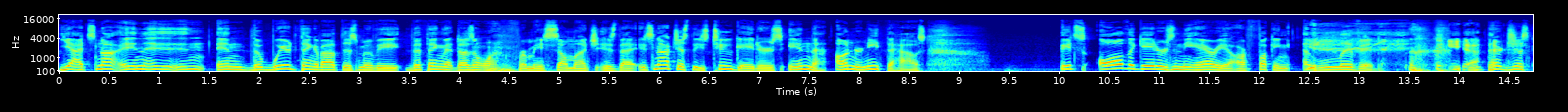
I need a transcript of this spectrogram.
yeah. It's not. And, and, and the weird thing about this movie, the thing that doesn't work for me so much is that it's not just these two gators in the underneath the house. It's all the gators in the area are fucking livid. Yeah. they're just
